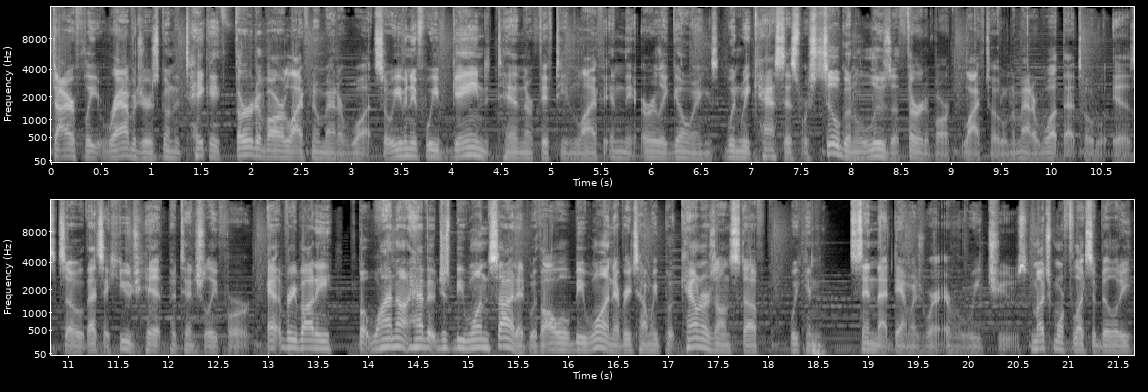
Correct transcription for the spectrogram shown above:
Dire Fleet Ravager is going to take a third of our life no matter what. So even if we've gained 10 or 15 life in the early goings, when we cast this, we're still going to lose a third of our life total, no matter what that total is. So that's a huge hit potentially for everybody. But why not have it just be one-sided? With all will be one, every time we put counters on stuff, we can send that damage wherever we choose. Much more flexibility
